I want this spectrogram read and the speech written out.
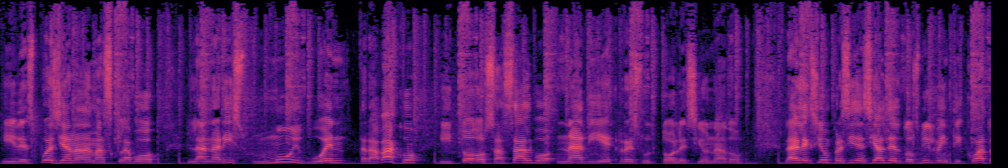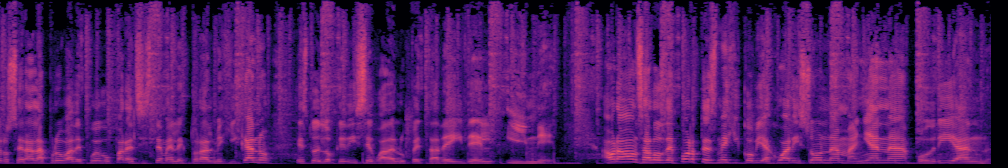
y después ya nada más clavó la nariz. Muy buen trabajo y todos a salvo, nadie resultó lesionado. La elección presidencial del 2024 será la prueba de fuego para el sistema electoral mexicano. Esto es lo que dice Guadalupe Tadei del INE. Ahora vamos a los deportes. México viajó a Arizona. Mañana podrían,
